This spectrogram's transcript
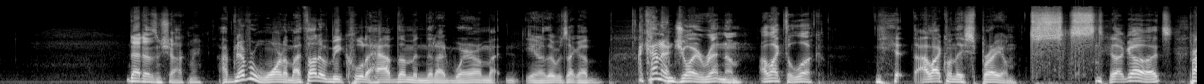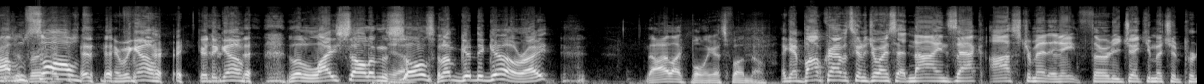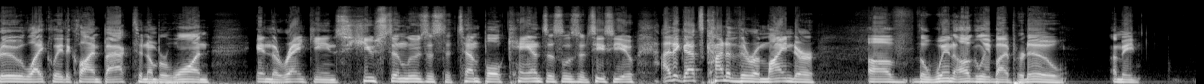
That doesn't shock me. I've never worn them. I thought it would be cool to have them, and then I'd wear them. You know, there was like a. I kind of enjoy renting them. I like the look. I like when they spray them. You're like, oh, it's Problem solved. Here we go. Good to go. a little Lysol in the soles, and I'm good to go, right? No, I like bowling. That's fun though. Again, Bob Kravitz going to join us at nine. Zach Osterman at eight thirty. Jake, you mentioned Purdue likely to climb back to number one in the rankings. Houston loses to Temple. Kansas loses to TCU. I think that's kind of the reminder of the win ugly by Purdue. I mean,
